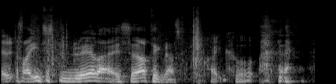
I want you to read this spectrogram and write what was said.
It's like, you just didn't realise. So I think that's quite cool.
